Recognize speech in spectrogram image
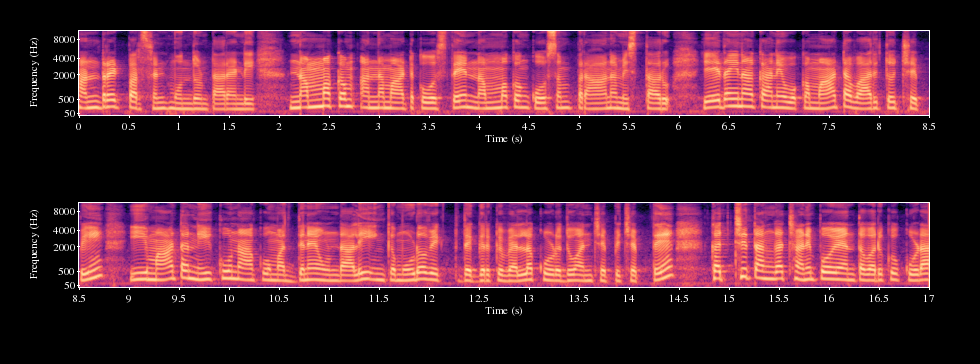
హండ్రెడ్ పర్సెంట్ ముందుంటారండి. నమ్మకం అన్న మాటకు వస్తే నమ్మకం కోసం ప్రాణం ఇస్తారు ఏదైనా కానీ ఒక మాట వారితో చెప్పి ఈ మాట నీకు నాకు మధ్యనే ఉండాలి ఇంకా మూడో వ్యక్తి దగ్గరికి వెళ్ళకూడదు అని చెప్పి చెప్తే ఖచ్చితంగా చనిపోయేంత వరకు కూడా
